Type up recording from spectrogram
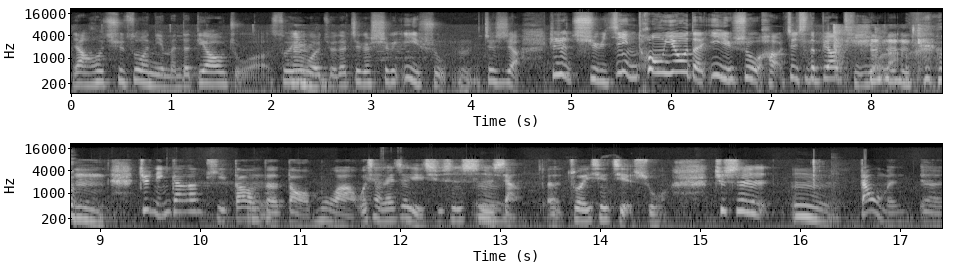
然后去做你们的雕琢。所以我觉得这个是个艺术，嗯，这是叫这是曲径通幽的艺术。好，这期的标题有了。嗯，就您刚刚提到的倒木啊，我想在这里其实是想呃做一些解说，就是嗯，当我们呃。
